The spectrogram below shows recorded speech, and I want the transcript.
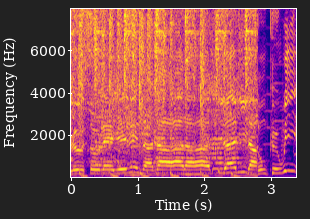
Le soleil et les nanas. Donc oui,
